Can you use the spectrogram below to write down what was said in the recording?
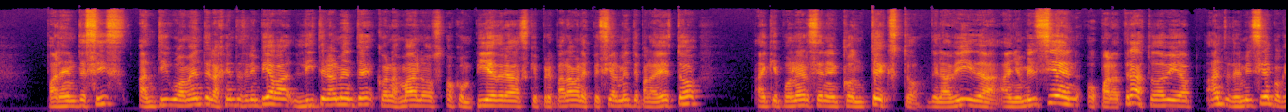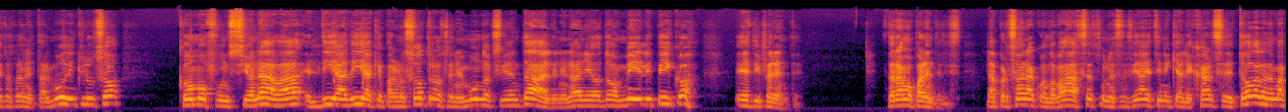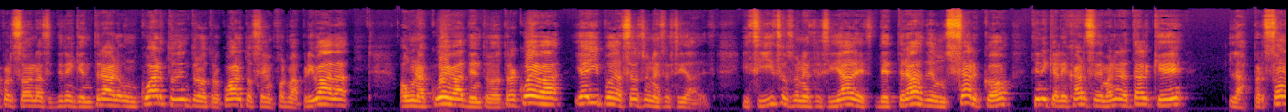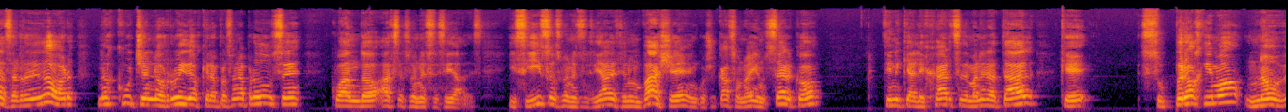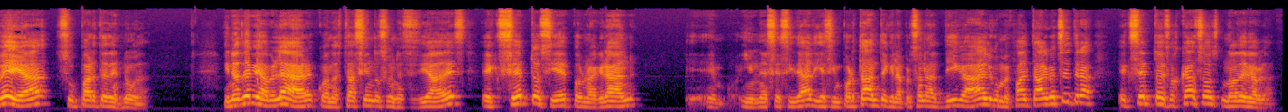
Paréntesis, antiguamente la gente se limpiaba literalmente con las manos o con piedras que preparaban especialmente para esto. Hay que ponerse en el contexto de la vida año 1100 o para atrás todavía, antes del 1100, porque esto está en el Talmud incluso, cómo funcionaba el día a día que para nosotros en el mundo occidental, en el año 2000 y pico, es diferente. Cerramos paréntesis. La persona cuando va a hacer sus necesidades tiene que alejarse de todas las demás personas y tiene que entrar un cuarto dentro de otro cuarto, sea en forma privada a una cueva dentro de otra cueva y ahí puede hacer sus necesidades. Y si hizo sus necesidades detrás de un cerco, tiene que alejarse de manera tal que las personas alrededor no escuchen los ruidos que la persona produce cuando hace sus necesidades. Y si hizo sus necesidades en un valle, en cuyo caso no hay un cerco, tiene que alejarse de manera tal que su prójimo no vea su parte desnuda. Y no debe hablar cuando está haciendo sus necesidades, excepto si es por una gran eh, necesidad y es importante que la persona diga algo, me falta algo, etc. Excepto esos casos, no debe hablar.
